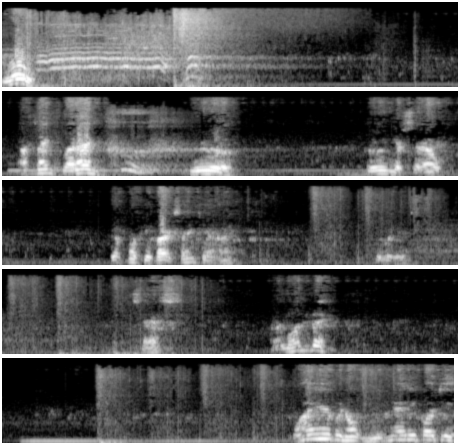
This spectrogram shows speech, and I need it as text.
Whoa! I think we're in. Ugh. Ruin yourself. You're off your backside yet, huh? See what it is. Says. A laundry. Why are we not moving anybody?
